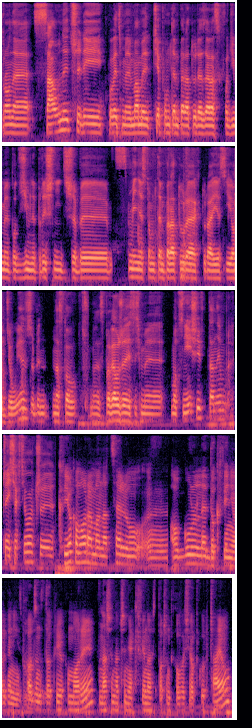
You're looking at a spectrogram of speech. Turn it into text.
stronę sauny, czyli powiedzmy mamy ciepłą temperaturę, zaraz wchodzimy pod zimny prysznic, żeby zmieniać tą temperaturę, która jest i oddziałuje, żeby nas to sprawiało, że jesteśmy mocniejsi w danych częściach ciała, czy... Kriokomora ma na celu y, ogólne dokrwienie organizmu. Wchodząc do kriokomory, nasze naczynia krwionośne początkowo się obkurczają.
